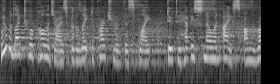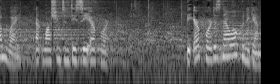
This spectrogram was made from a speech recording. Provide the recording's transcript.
We would like to apologize for the late departure of this flight due to heavy snow and ice on the runway at Washington, D.C. Airport. The airport is now open again,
